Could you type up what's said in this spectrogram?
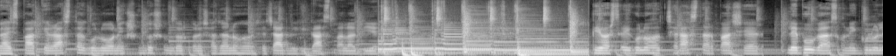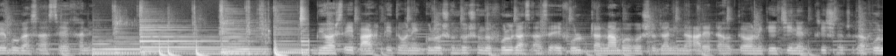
গাইস, পার্কের রাস্তাগুলো অনেক সুন্দর সুন্দর করে সাজানো হয়েছে চারদিকে গাছপালা দিয়ে। ভিউয়ার্স এগুলো হচ্ছে রাস্তার পাশের লেবু গাছ, অনেকগুলো লেবু গাছ আছে এখানে। ভিউয়ার্স এই পার্কটিতে অনেকগুলো সুন্দর সুন্দর ফুল গাছ আছে। এই ফুলটার নাম অবশ্য জানি না, আর এটা হতে অনেকেই চিনেন। কৃষ্ণচূড়া ফুল,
